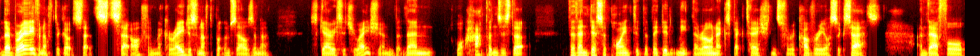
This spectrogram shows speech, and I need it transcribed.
they're brave enough to go set, set off and they're courageous enough to put themselves in a scary situation. But then what happens is that they're then disappointed that they didn't meet their own expectations for recovery or success and therefore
